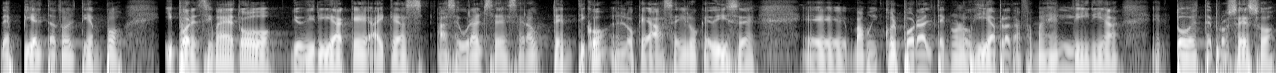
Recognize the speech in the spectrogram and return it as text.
despierta todo el tiempo. Y por encima de todo, yo diría que hay que asegurarse de ser auténtico en lo que hace y lo que dice. Eh, vamos a incorporar tecnología, plataformas en línea en todo este proceso.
